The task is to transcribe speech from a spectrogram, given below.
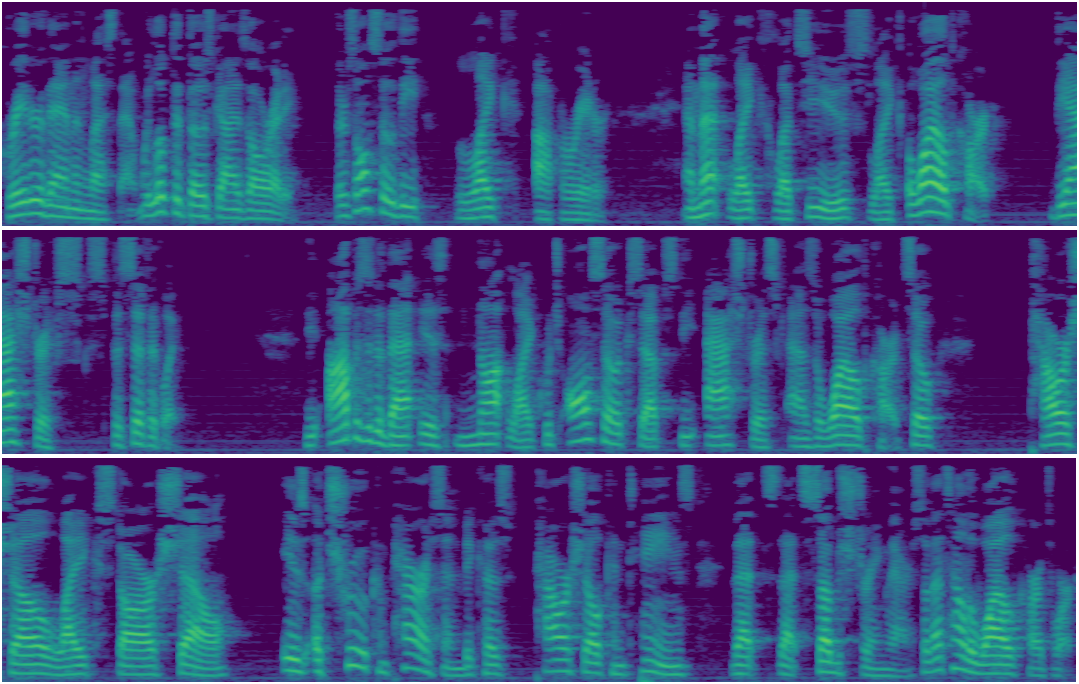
greater than and less than. We looked at those guys already. There's also the like operator. And that like lets you use like a wildcard, the asterisk specifically. The opposite of that is not like, which also accepts the asterisk as a wildcard. So PowerShell, like, star, shell is a true comparison because PowerShell contains that, that substring there. So that's how the wildcards work.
